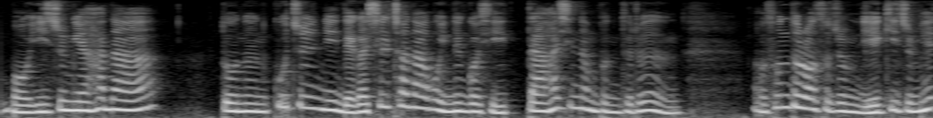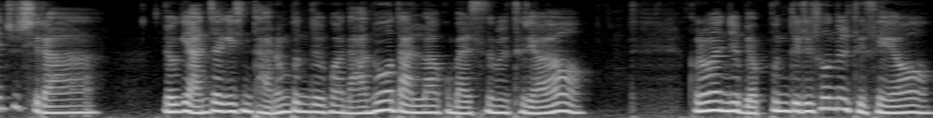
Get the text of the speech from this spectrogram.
뭐 이 중에 하나 또는 꾸준히 내가 실천하고 있는 것이 있다 하시는 분들은 어, 손들어서 좀 얘기 좀 해주시라. 여기 앉아 계신 다른 분들과 나누어 달라고 말씀을 드려요. 그러면 이제 몇 분들이 손을 드세요.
